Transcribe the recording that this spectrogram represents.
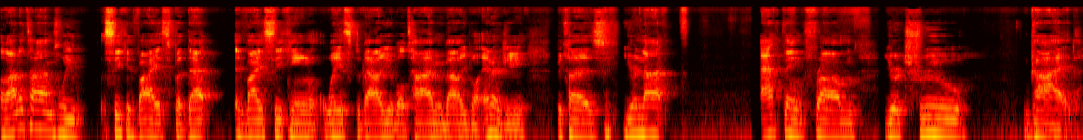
A lot of times we seek advice, but that advice seeking wastes valuable time and valuable energy because you're not acting from your true guide,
